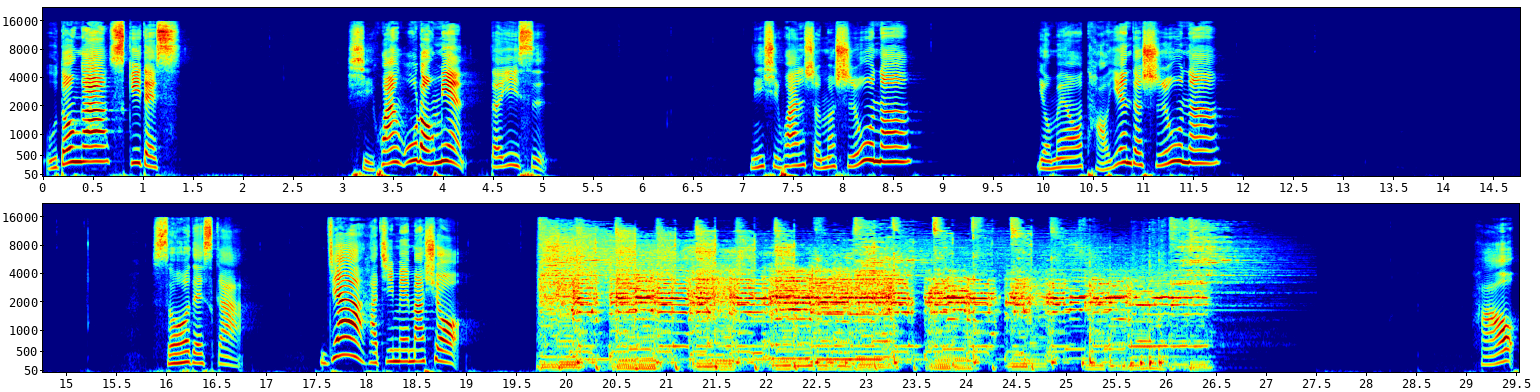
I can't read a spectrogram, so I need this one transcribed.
乌冬が好きです”，喜欢乌龙面的意思。你喜欢什么食物呢？有没有讨厌的食物呢？ そうですか。じゃあ始めましょう。好，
